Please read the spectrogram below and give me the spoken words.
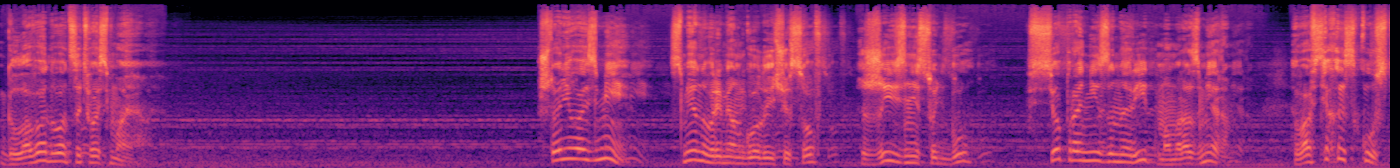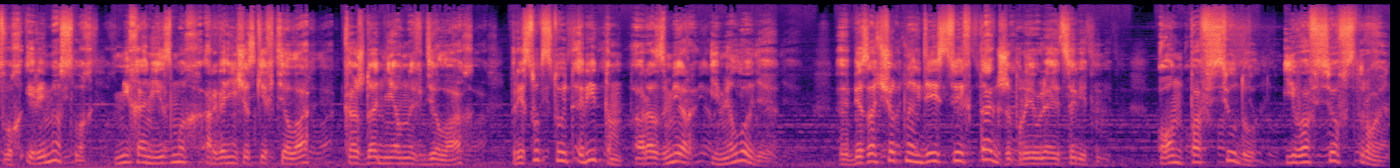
Глава 28 Что не возьми, смену времен года и часов – жизнь и судьбу, все пронизано ритмом, размером. Во всех искусствах и ремеслах, механизмах, органических телах, каждодневных делах присутствует ритм, размер и мелодия. В безотчетных действиях также проявляется ритм. Он повсюду и во все встроен.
